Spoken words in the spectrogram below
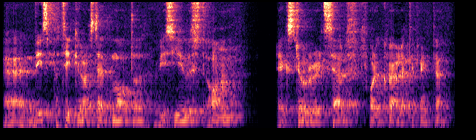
Uh, this particular step motor is used on the extruder itself for the Creality printer.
